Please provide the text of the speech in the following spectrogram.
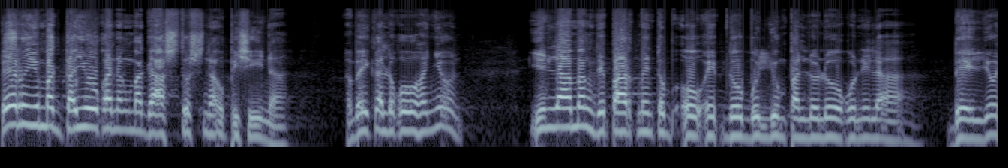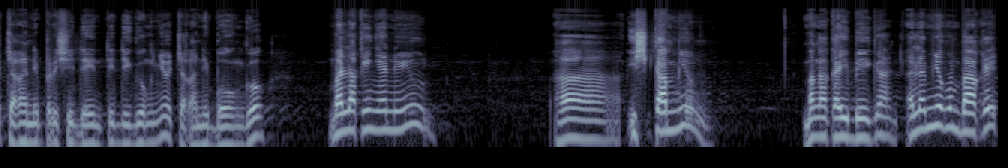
Pero yung magtayo ka ng magastos na opisina, abay kalokohan yun. Yun lamang Department of OFW yung panloloko nila Bello, tsaka ni Presidente Digong nyo, tsaka ni Bongo. Malaking ano yun. Ah, scam yun. Mga kaibigan. Alam nyo kung bakit?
